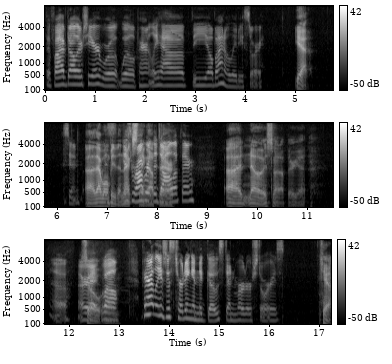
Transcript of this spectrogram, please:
The five dollar tier will will apparently have the albino lady story Yeah, soon. uh, that won't be the next Is Robert the there. doll up there? Uh, no, it's not up there yet. Oh, all right. So, well, um, apparently it's just turning into ghost and murder stories. Yeah,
